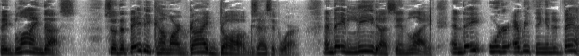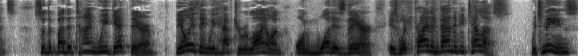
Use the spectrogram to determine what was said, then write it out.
They blind us so that they become our guide dogs, as it were. And they lead us in life. And they order everything in advance. So that by the time we get there, the only thing we have to rely on, on what is there, is what pride and vanity tell us. Which means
